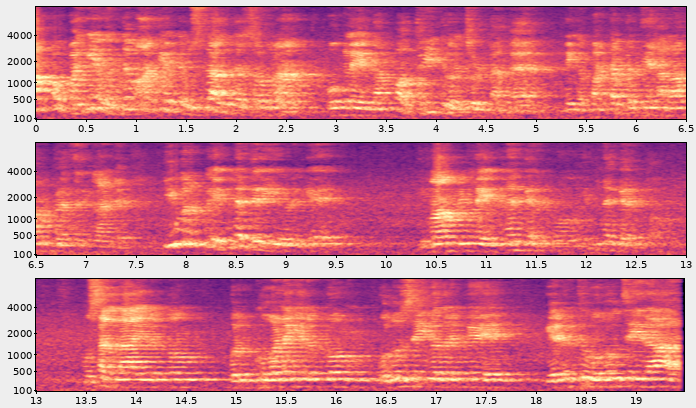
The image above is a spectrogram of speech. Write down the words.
அப்ப பையன் வந்து மாத்தியட்ட உஸ்தாதுங்க சொல்றான் உங்களை எங்க அப்பா தூக்கிட்டு வர சொல்லிட்டாங்க. நீங்க பட்ட பத்தி ஹராமு பேசுறீங்களான்னு இவருக்கு என்ன தெரியும் இவருக்கு? இமாமின்ல என்னங்க இருக்கும் என்னங்க இருக்கும். முசல்லா இருக்கும் ஒரு கோணை இருக்கும் ஒலு செய்வதற்கு எடுத்து ஒலு செய்தால்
